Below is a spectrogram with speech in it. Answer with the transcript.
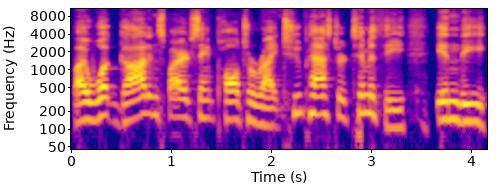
by what God inspired St. Paul to write to Pastor Timothy in the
